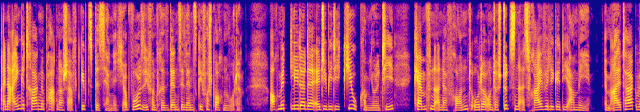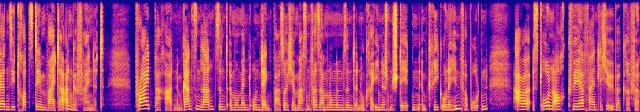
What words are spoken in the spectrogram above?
Eine eingetragene Partnerschaft gibt's bisher nicht, obwohl sie von Präsident Zelensky versprochen wurde. Auch Mitglieder der LGBTQ-Community kämpfen an der Front oder unterstützen als Freiwillige die Armee. Im Alltag werden sie trotzdem weiter angefeindet. Pride-Paraden im ganzen Land sind im Moment undenkbar. Solche Massenversammlungen sind in ukrainischen Städten im Krieg ohnehin verboten, aber es drohen auch querfeindliche Übergriffe.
